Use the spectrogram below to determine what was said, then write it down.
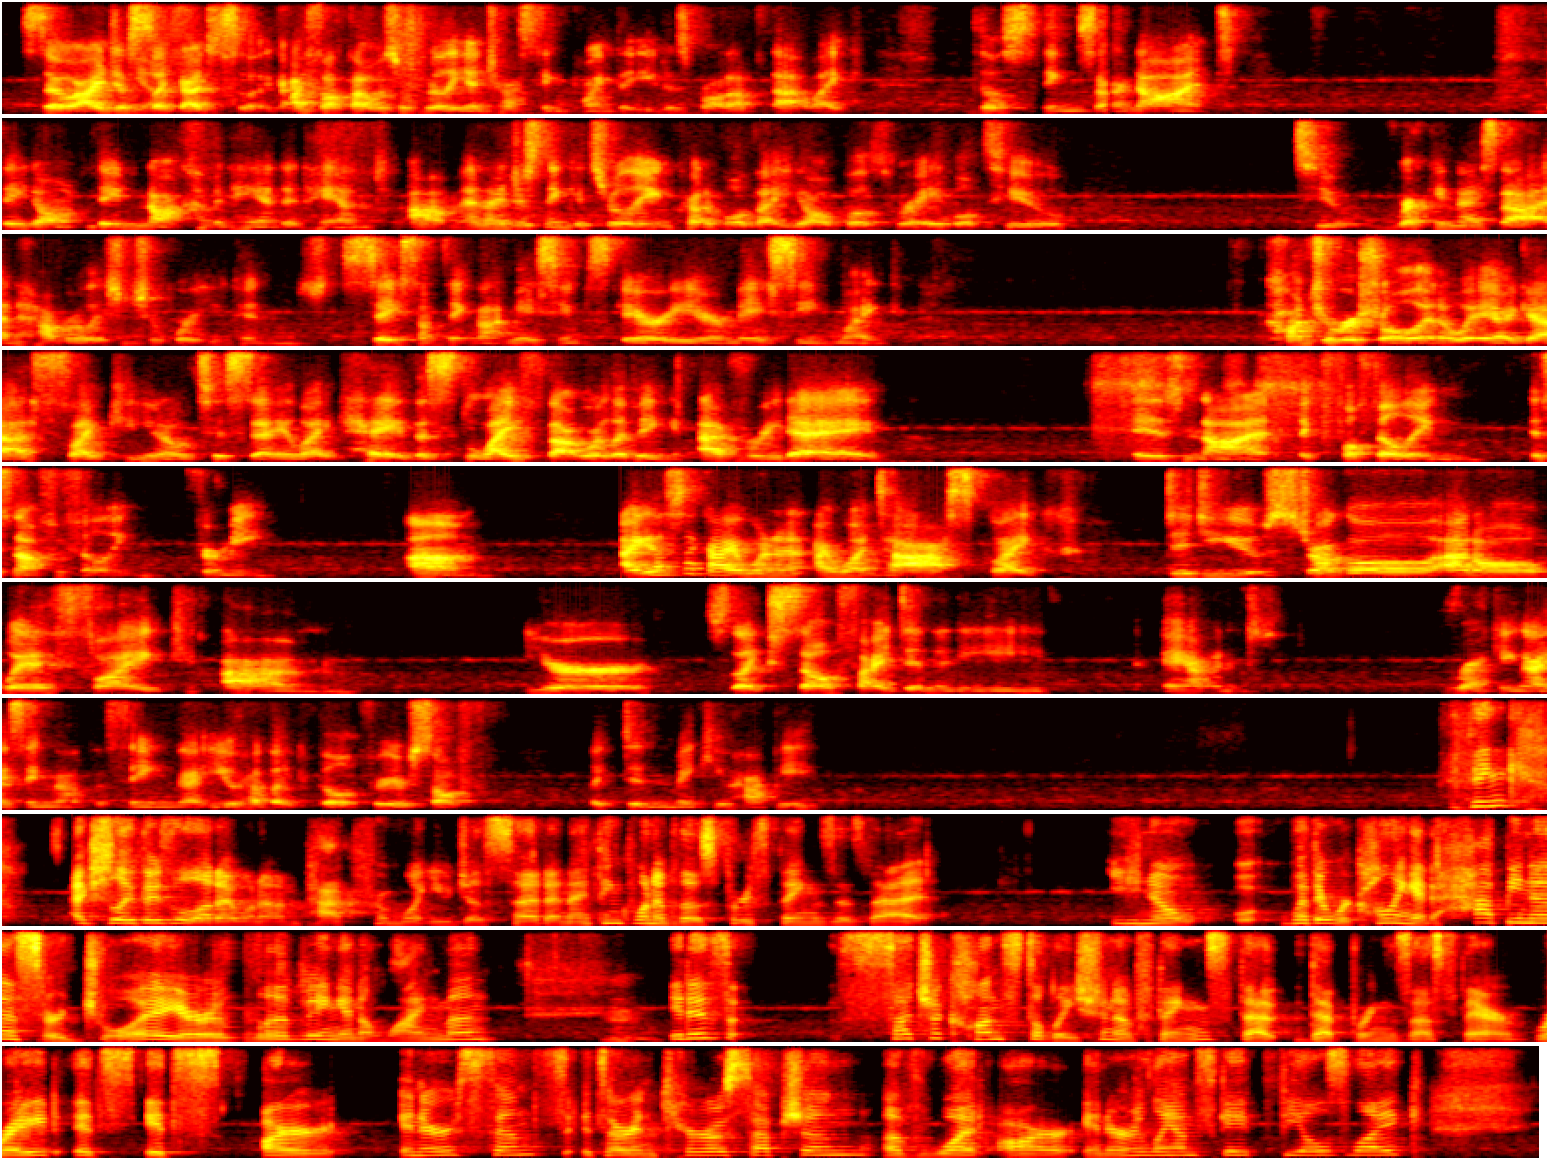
so I just yes. like I just like I thought that was a really interesting point that you just brought up that like those things are not they don't they not come in hand in hand um, and i just think it's really incredible that y'all both were able to to recognize that and have a relationship where you can say something that may seem scary or may seem like controversial in a way i guess like you know to say like hey this life that we're living every day is not like fulfilling is not fulfilling for me. Um i guess like i want to i want to ask like did you struggle at all with like um, your like self identity and recognizing that the thing that you had like built for yourself like didn't make you happy i think actually there's a lot i want to unpack from what you just said and i think one of those first things is that you know whether we're calling it happiness or joy or living in alignment mm. it is such a constellation of things that that brings us there right it's it's our inner sense it's our interoception of what our inner landscape feels like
